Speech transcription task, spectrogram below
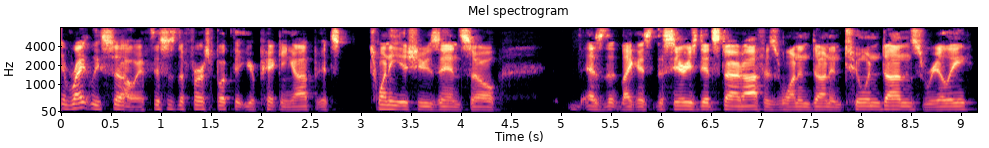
Rightly so. If this is the first book that you're picking up, it's 20 issues in, so as the like as the series did start off as one and done and two and duns really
